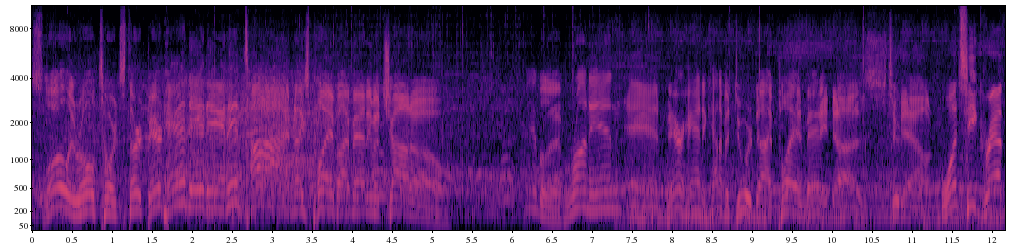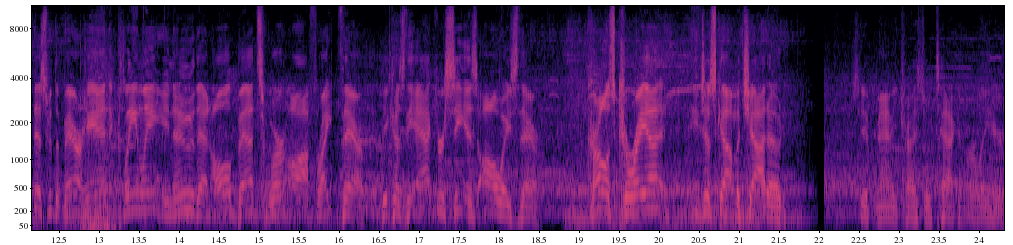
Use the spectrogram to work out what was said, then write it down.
Slowly rolled towards third, barehanded and in time. Nice play by Manny Machado. Able to run in and bare barehanded, kind of a do or die play, and Manny does. Two down. Once he grabbed this with the bare hand cleanly, you knew that all bets were off right there because the accuracy is always there. Carlos Correa, he just got Machadoed. See if Manny tries to attack him early here.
